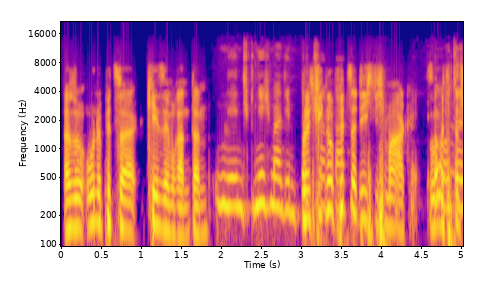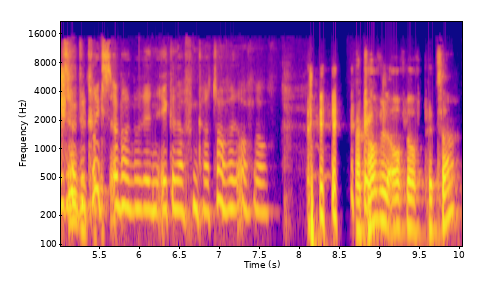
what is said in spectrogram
Also ohne Pizza Käse im Rand dann? Nee, nicht mal den Pizza. Oder ich krieg nur Pizza, die ich nicht mag. So oh, also, du kriegst immer nur den ekelhaften Kartoffelauflauf. Kartoffelauflauf-Pizza?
